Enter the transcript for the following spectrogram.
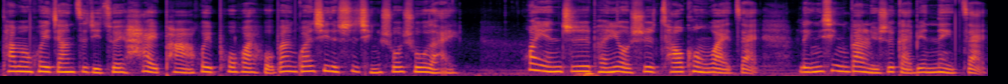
他们会将自己最害怕会破坏伙伴关系的事情说出来。换言之，朋友是操控外在，灵性伴侣是改变内在。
